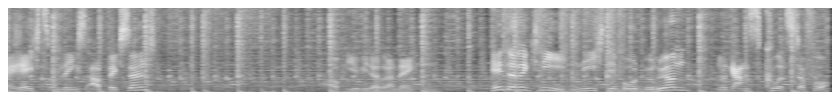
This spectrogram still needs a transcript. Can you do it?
rechts und links abwechselnd. Auch hier wieder dran denken. Hintere Knie nicht den Boden berühren, nur ganz kurz davor.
